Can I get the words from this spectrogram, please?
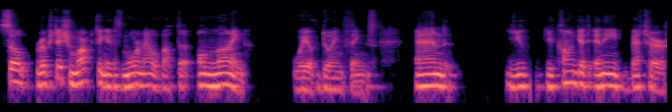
So reputation marketing is more now about the online way of doing things, and you you can't get any better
